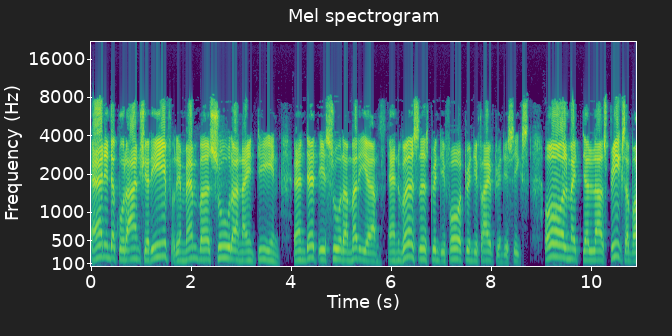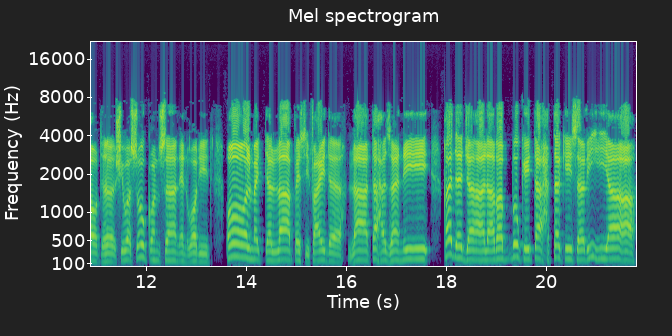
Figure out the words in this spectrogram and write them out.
And in the Quran Sharif, remember Surah 19, and that is Surah Maryam and verses 24, 25, 26. Almighty Allah speaks about her. She was so concerned and worried. Almighty Allah pacified her. La تحزني قد ja'ala rabbuki تحتك sariya.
